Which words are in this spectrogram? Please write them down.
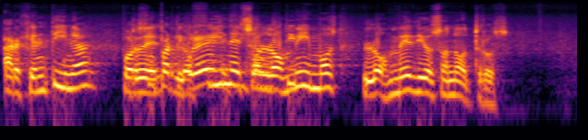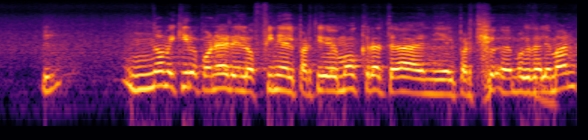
Argentina, por su Los fines son los mismos, los medios son otros. No me quiero poner en los fines del Partido Demócrata ni el Partido Demócrata Alemán,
